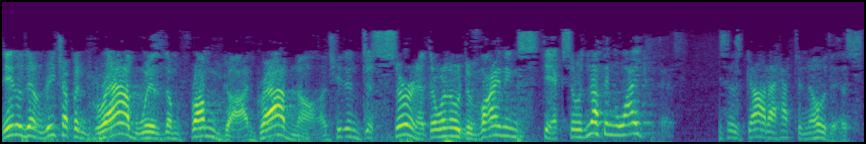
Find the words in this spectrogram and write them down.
Daniel didn't reach up and grab wisdom from God, grab knowledge. He didn't discern it. There were no divining sticks. There was nothing like this. He says, God, I have to know this.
